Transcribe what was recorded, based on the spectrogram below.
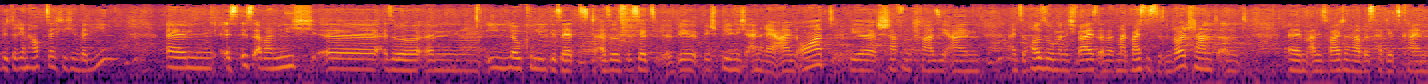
wir, drehen hauptsächlich in Berlin. Ähm, es ist aber nicht äh, also ähm, locally gesetzt. Also es ist jetzt, wir, wir spielen nicht einen realen Ort. Wir schaffen quasi ein, ein Zuhause, wo man nicht weiß, aber man weiß, es ist in Deutschland und ähm, alles weitere, aber es hat jetzt keinen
